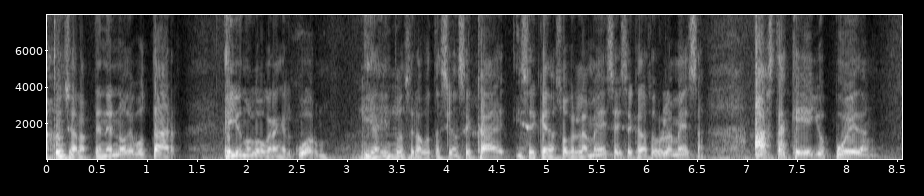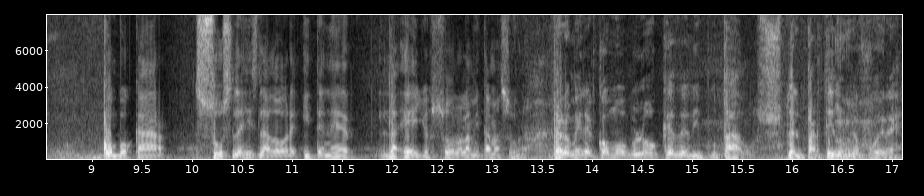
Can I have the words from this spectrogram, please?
Entonces, al abstenernos de votar, ellos no logran el quórum. Y ahí entonces la votación se cae y se queda sobre la mesa y se queda sobre la mesa hasta que ellos puedan convocar sus legisladores y tener ellos solo la mitad más una. Pero mire, como bloque de diputados del partido que fuere,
